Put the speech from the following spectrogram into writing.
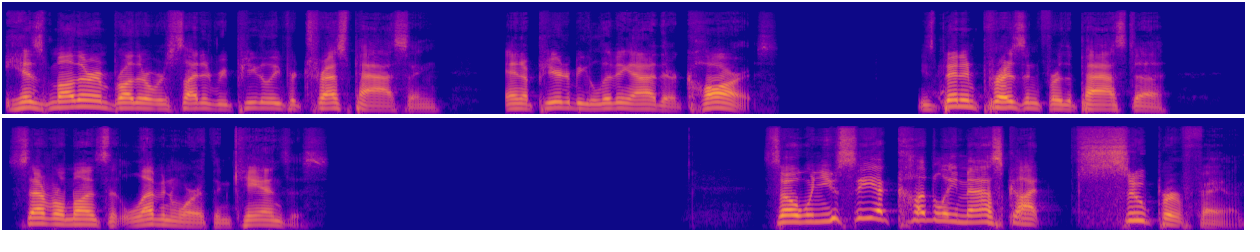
His mother and brother were cited repeatedly for trespassing and appear to be living out of their cars. He's been in prison for the past uh, several months at Leavenworth in Kansas. So when you see a cuddly mascot super fan,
